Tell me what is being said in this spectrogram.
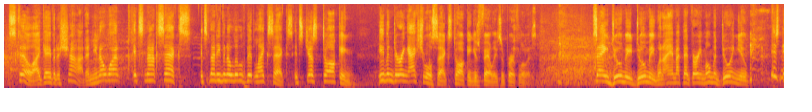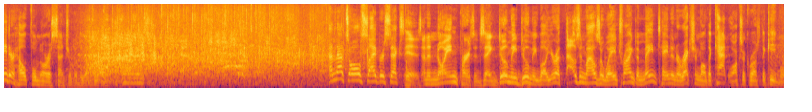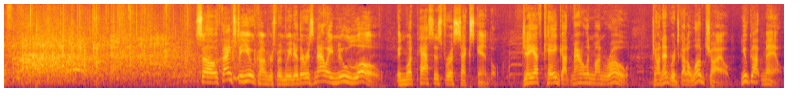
still, I gave it a shot. And you know what? It's not sex. It's not even a little bit like sex. It's just talking. Even during actual sex, talking is fairly superfluous. Saying, do me, do me, when I am at that very moment doing you, is neither helpful nor essential to the overall And that's all cybersex is an annoying person saying, do me, do me, while you're a thousand miles away trying to maintain an erection while the cat walks across the keyboard. so, thanks to you, Congressman Weiner, there is now a new low in what passes for a sex scandal. JFK got Marilyn Monroe. John Edwards got a love child. You've got mail.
